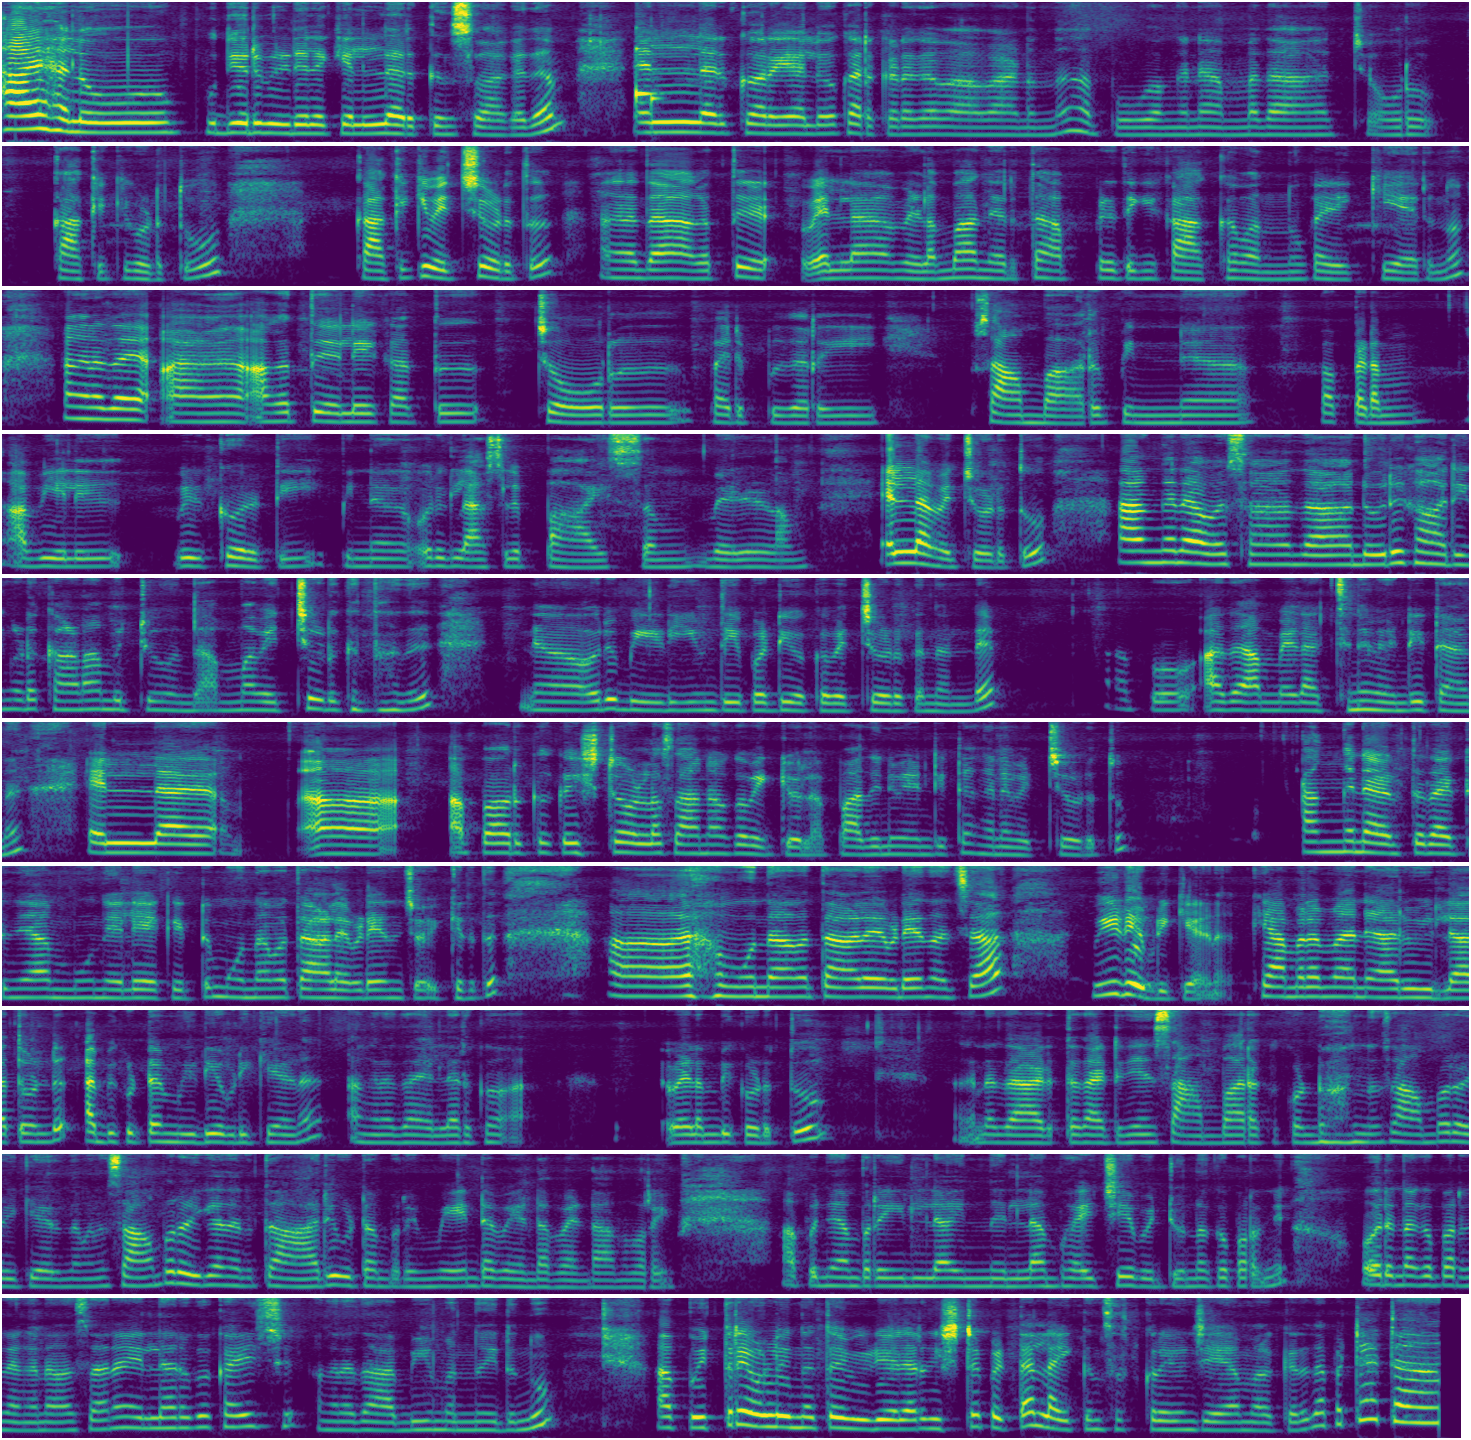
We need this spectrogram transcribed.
Hi hello. പുതിയൊരു വീഡിയോയിലേക്ക് എല്ലാവർക്കും സ്വാഗതം. എല്ലാവർക്കും അറിയാലോ കർക്കിടക വാവാണെന്ന് അപ്പോൾ അങ്ങനെ അമ്മ ദാ ചോറ് കാക്കയ്ക്ക് കൊടുത്തു. കാക്കയ്ക്ക് വെച്ച് കൊടുത്തു. അങ്ങനെ ദാ അകത്ത് എല്ലാം വിളമ്പാൻ നേരത്ത് അപ്പോഴത്തേക്ക് കാക്ക വന്നു കഴിക്കുകയായിരുന്നു. അങ്ങനെ ദാ അകത്ത് ഇലയ്ക്കകത്ത് ചോറ് പരിപ്പ് കറി സാമ്പാർ പിന്നെ പപ്പടം അവിയൽ വിഴുക്ക് പുരട്ടി പിന്നെ ഒരു ഗ്ലാസ്സിൽ പായസം വെള്ളം എല്ലാം വെച്ചു കൊടുത്തു അങ്ങനെ അവസാനം ഒരു കാര്യം കൂടെ കാണാൻ പറ്റുമോ അമ്മ വെച്ചു കൊടുക്കുന്നത് ഒരു ബീഡിയും തീപ്പെട്ടിയും ഒക്കെ വെച്ചു കൊടുക്കുന്നുണ്ട്. അപ്പോൾ അത് അമ്മയുടെ അച്ഛന് വേണ്ടിയിട്ടാണ്. എല്ലാ അപ്പോൾ അവർക്കൊക്കെ ഇഷ്ടമുള്ള സാധനമൊക്കെ വെക്കുമല്ലോ അപ്പോൾ അതിന് വേണ്ടിയിട്ട് അങ്ങനെ വെച്ചു കൊടുത്തു. അങ്ങനെ അടുത്തതായിട്ട് ഞാൻ മൂന്നിലയൊക്കെ ഇട്ട് മൂന്നാമത്തെ ആൾ എവിടെയെന്ന് ചോദിക്കരുത്. മൂന്നാമത്തെ ആൾ എവിടെയെന്ന് വെച്ചാൽ വീഡിയോ പിടിക്കുകയാണ്. ക്യാമറമാൻ ആരും ഇല്ലാത്തതുകൊണ്ട് അബിക്കുട്ടൻ വീഡിയോ പിടിക്കുകയാണ്. അങ്ങനെ അതാ എല്ലാവർക്കും വിളമ്പി കൊടുത്തു. അങ്ങനെ അടുത്തതായിട്ട് ഞാൻ സാമ്പാറൊക്കെ കൊണ്ടുവന്ന് സാമ്പാർ ഒഴിക്കായിരുന്നു. അങ്ങനെ സാമ്പാർ ഒഴിക്കാൻ നേരത്ത് ആര് കൂട്ടാൻ പറയും? വേണ്ട വേണ്ട വേണ്ട എന്ന് പറയും. അപ്പോൾ ഞാൻ പറയും ഇല്ല ഇന്നെല്ലാം കഴിച്ചേ പറ്റൂ എന്നൊക്കെ പറഞ്ഞ് ഓരോന്നൊക്കെ പറഞ്ഞ് അങ്ങനെ അവസാനം എല്ലാവരും കഴിച്ച് അങ്ങനെ അത് വന്നിരുന്നു. അപ്പോൾ ഇത്രയേ ഉള്ളൂ ഇന്നത്തെ വീഡിയോ. എല്ലാവർക്കും ഇഷ്ടപ്പെട്ടാൽ ലൈക്കും സബ്സ്ക്രൈബും ചെയ്യാൻ മറക്കരുത്. അപ്പോൾ ടാറ്റാ!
